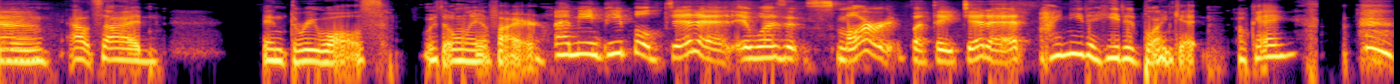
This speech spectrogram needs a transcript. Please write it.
living outside in three walls with only a fire. I mean, people did it. It wasn't smart, but they did it. I need a heated blanket, okay?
